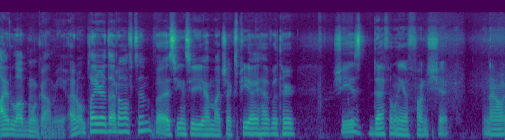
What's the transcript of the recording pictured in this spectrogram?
I love Mogami. I don't play her that often, but as you can see how much XP I have with her, she is definitely a fun ship. Now,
